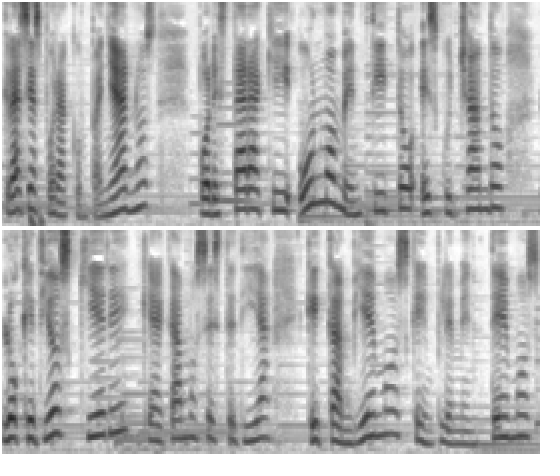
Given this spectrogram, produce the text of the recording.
Gracias por acompañarnos, por estar aquí un momentito escuchando lo que Dios quiere que hagamos este día, que cambiemos, que implementemos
